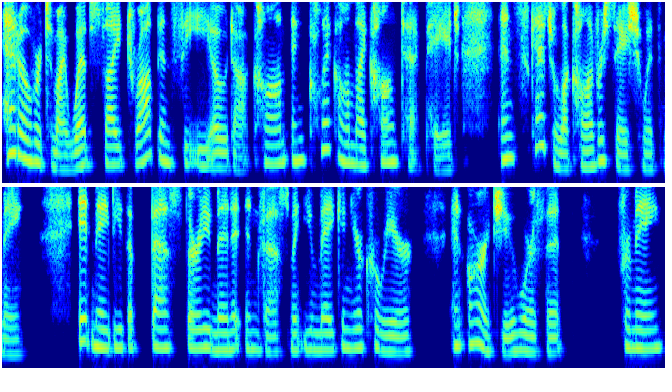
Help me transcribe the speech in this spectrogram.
Head over to my website, dropinceo.com, and click on my contact page and schedule a conversation with me. It may be the best 30 minute investment you make in your career, and aren't you worth it? For me,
